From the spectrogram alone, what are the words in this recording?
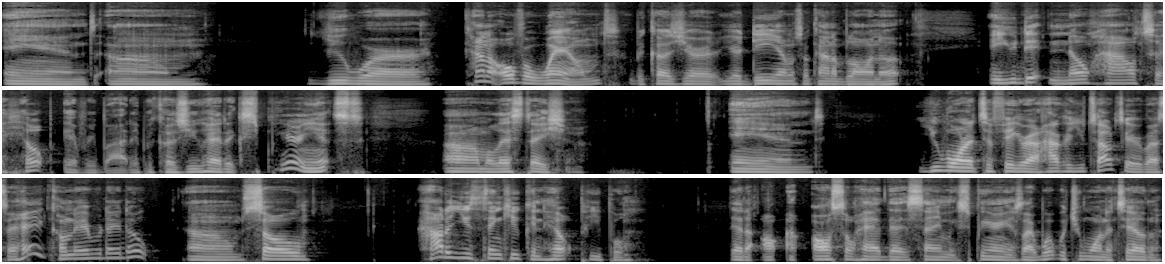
and um, you were kind of overwhelmed because your your DMs were kind of blowing up, and you didn't know how to help everybody because you had experienced uh, molestation, and you wanted to figure out how could you talk to everybody. Say, hey, come to Everyday Dope. Um, so how do you think you can help people that also had that same experience? Like, what would you want to tell them?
